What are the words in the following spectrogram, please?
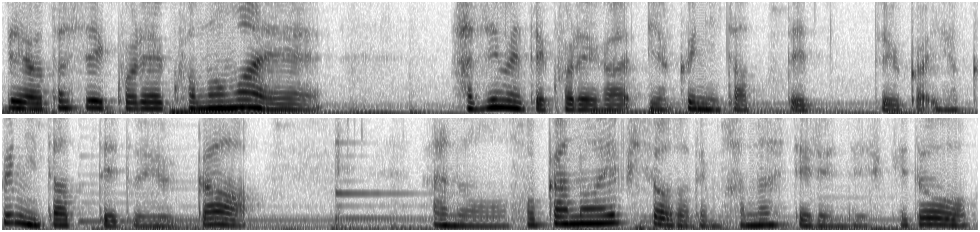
で私これこの前初めてこれが役に立ってというか役に立ってというかあの他のエピソードでも話してるんですけど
